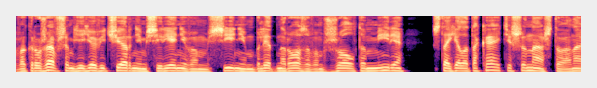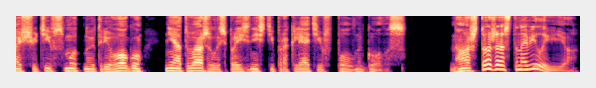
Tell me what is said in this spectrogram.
В окружавшем ее вечернем сиреневом, синем, бледно-розовом, желтом мире стояла такая тишина, что она, ощутив смутную тревогу, не отважилась произнести проклятие в полный голос. Но что же остановило ее?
